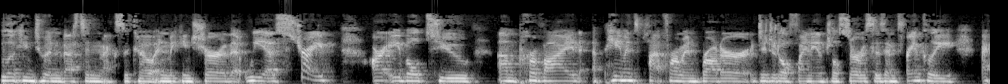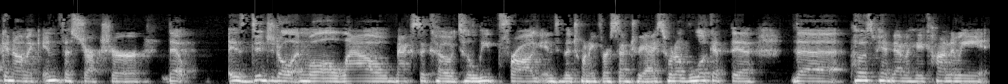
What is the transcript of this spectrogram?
looking to invest in Mexico and making sure that we as Stripe are able to um, provide a payments platform and broader digital financial services and frankly economic infrastructure that is digital and will allow Mexico to leapfrog into the 21st century. I sort of look at the the post-pandemic economy,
